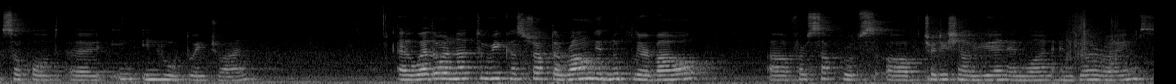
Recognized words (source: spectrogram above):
so-called uh, in, Yinru Duizhuan. Uh, whether or not to reconstruct a rounded nuclear vowel uh, for subgroups of traditional Yuan and Wan and Ge rhymes.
